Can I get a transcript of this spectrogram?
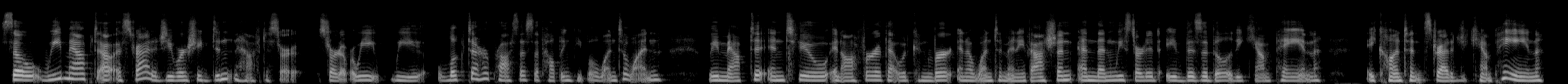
So we mapped out a strategy where she didn't have to start start over. We we looked at her process of helping people one to one. We mapped it into an offer that would convert in a one to many fashion and then we started a visibility campaign, a content strategy campaign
